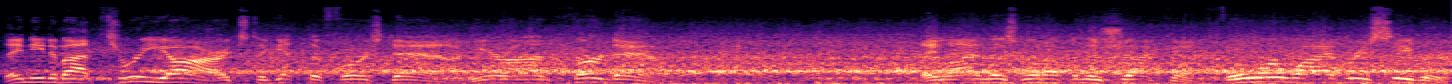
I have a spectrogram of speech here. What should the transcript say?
They need about three yards to get the first down here on third down. They line this one up in the shotgun. Four wide receivers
